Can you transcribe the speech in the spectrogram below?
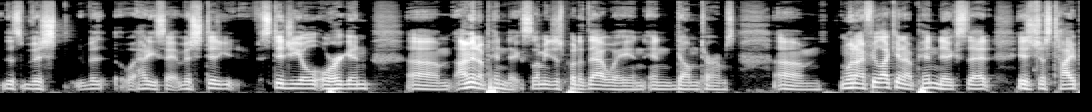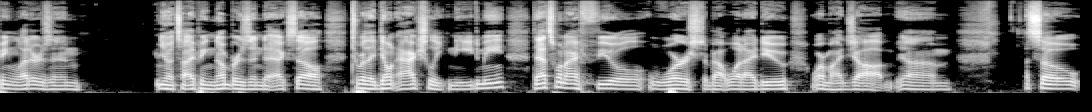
this how do you say it vestig, vestigial organ. Um, I'm an appendix. Let me just put it that way in in dumb terms. Um, when I feel like an appendix that is just typing letters in you know, typing numbers into Excel to where they don't actually need me, that's when I feel worst about what I do or my job. Um, so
